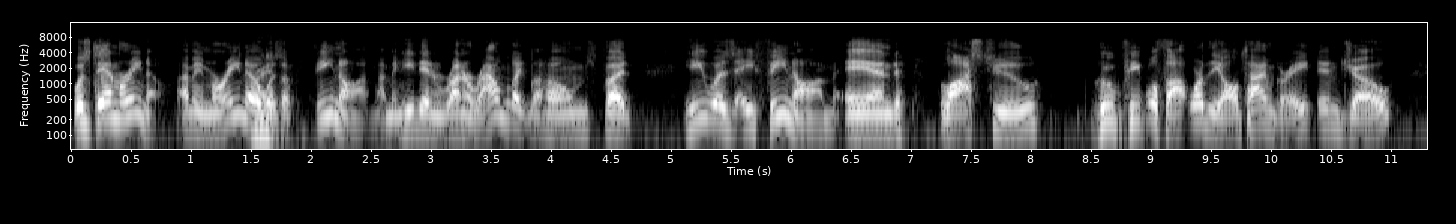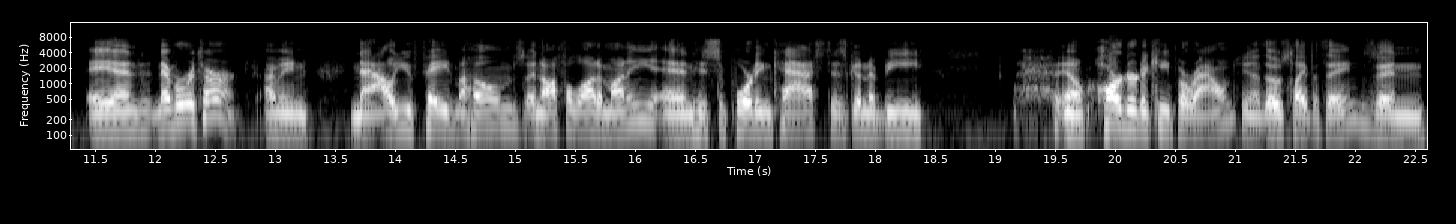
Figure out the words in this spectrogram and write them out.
was Dan Marino. I mean, Marino right. was a phenom. I mean, he didn't run around like Mahomes, but he was a phenom and lost to who people thought were the all time great in Joe and never returned. I mean, now you've paid Mahomes an awful lot of money, and his supporting cast is going to be, you know, harder to keep around. You know, those type of things, and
